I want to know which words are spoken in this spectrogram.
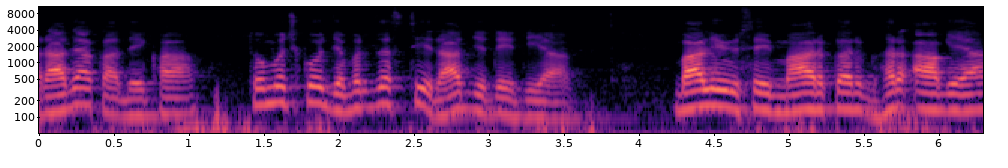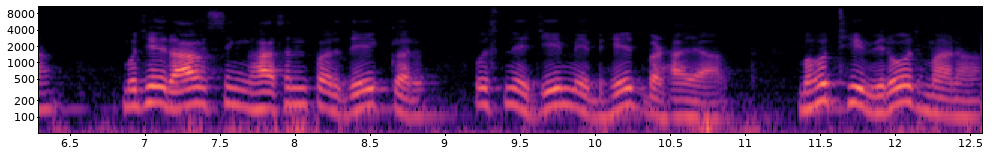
राजा का देखा तो मुझको ज़बरदस्ती राज्य दे दिया। बाली उसे मारकर घर आ गया। मुझे राग सिंहासन पर देखकर उसने जी में भेद बढ़ाया। बहुत ही विरोध माना।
